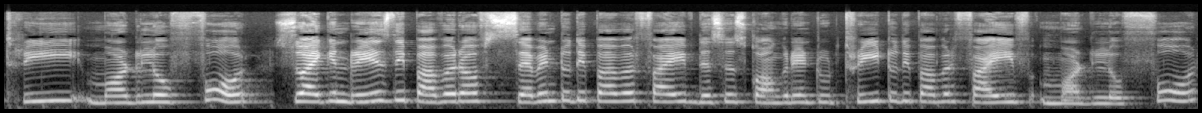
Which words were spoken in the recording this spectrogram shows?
3 modulo 4. So I can raise the power of 7 to the power 5. This is congruent to 3 to the power 5 modulo 4.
